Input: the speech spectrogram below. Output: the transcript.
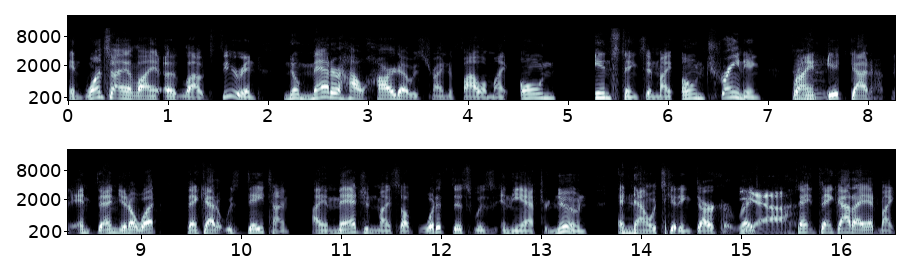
And once I allowed fear in, no matter how hard I was trying to follow my own instincts and my own training, Brian, Mhm. it got, and then you know what? Thank God it was daytime. I imagined myself, what if this was in the afternoon and now it's getting darker, right? Yeah. Thank, thank God I had my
